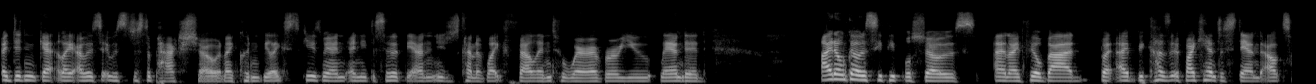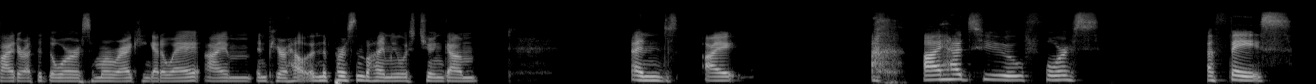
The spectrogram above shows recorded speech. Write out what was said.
I didn't get like I was it was just a packed show and I couldn't be like excuse me I, I need to sit at the end you just kind of like fell into wherever you landed I don't go to see people's shows and I feel bad but I because if I can't just stand outside or at the door or somewhere where I can get away I'm in pure hell and the person behind me was chewing gum and I I had to force a face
